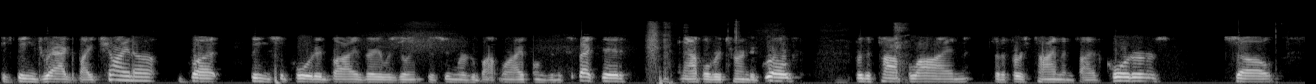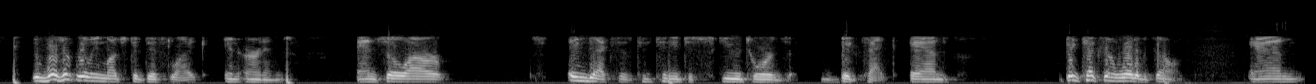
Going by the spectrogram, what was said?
is being dragged by China, but being supported by a very resilient consumer who bought more iPhones than expected. And Apple returned to growth for the top line for the first time in five quarters. So there wasn't really much to dislike in earnings. And so our indexes continued to skew towards big tech. And big tech's in a world of its own. And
